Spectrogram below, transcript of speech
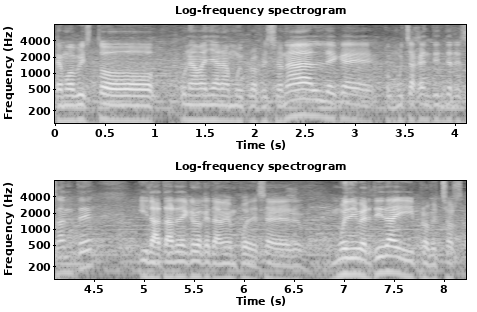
Hemos visto una mañana muy profesional, de que, con mucha gente interesante y la tarde creo que también puede ser muy divertida y provechosa.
